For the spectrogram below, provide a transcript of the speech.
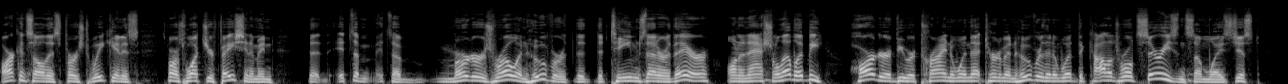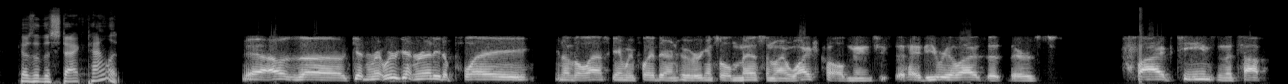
Arkansas. This first weekend, as as far as what you're facing, I mean, the, it's a it's a murder's row in Hoover. The the teams that are there on a national level, it'd be harder if you were trying to win that tournament in Hoover than it would the College World Series in some ways, just because of the stacked talent. Yeah, I was uh, getting. Re- we were getting ready to play you know, the last game we played there in Hoover against Ole Miss, and my wife called me and she said, "Hey, do you realize that there's five teams in the top?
